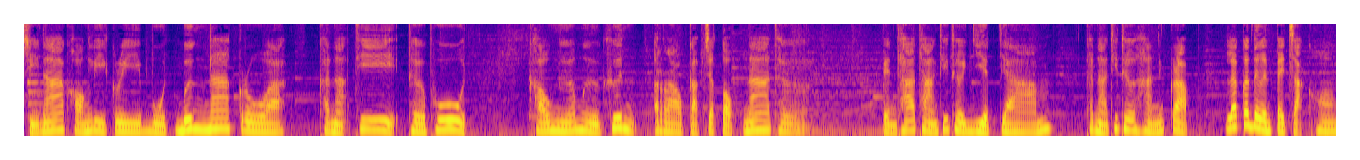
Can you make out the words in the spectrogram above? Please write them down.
สีหน้าของลีกรีบูดบึ้งน่ากลัว ขณะที่เธอพูด เขาเงื้อมือขึ้นราวกับจะตบหน้าเธอ เป็นท่าทางที่เธอเหยียดยาม ขณะที่เธอหันกลับแล้วก็เดินไปจากห้อง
